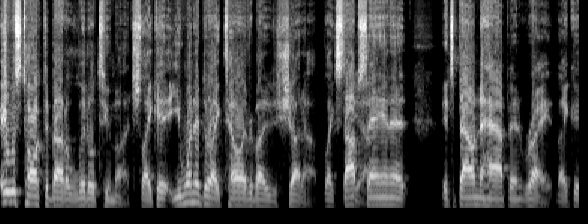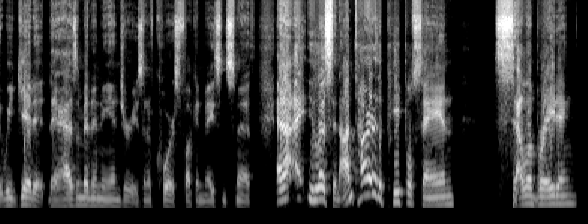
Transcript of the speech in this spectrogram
It was talked about a little too much. Like it, you wanted to like tell everybody to shut up. Like stop yeah. saying it. It's bound to happen, right? Like we get it. There hasn't been any injuries, and of course, fucking Maason Smith. And I listen. I'm tired of the people saying celebrating.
